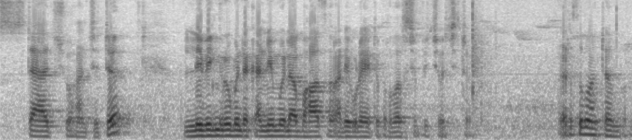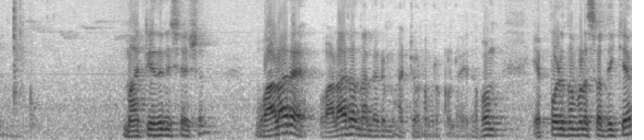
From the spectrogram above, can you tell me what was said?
സ്റ്റാച്ചു വാങ്ങിച്ചിട്ട് ലിവിങ് റൂമിന്റെ കന്നിമൂല ഭാഗത്ത് അടിപൊളിയായിട്ട് പ്രദർശിപ്പിച്ച് വെച്ചിട്ടുണ്ട്. എടുത്ത് മാറ്റാൻ പറഞ്ഞു. മാറ്റിയതിന് ശേഷം വളരെ വളരെ നല്ലൊരു മാറ്റമാണ് അവർക്കുണ്ടായത്. അപ്പം എപ്പോഴും നമ്മൾ ശ്രദ്ധിക്കുക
